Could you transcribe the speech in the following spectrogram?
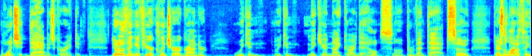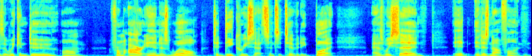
once the habit's corrected. The other thing, if you're a clincher or grinder, we can we can make you a night guard that helps uh, prevent that. So there's a lot of things that we can do um, from our end as well to decrease that sensitivity. But as we said, it it is not fun.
